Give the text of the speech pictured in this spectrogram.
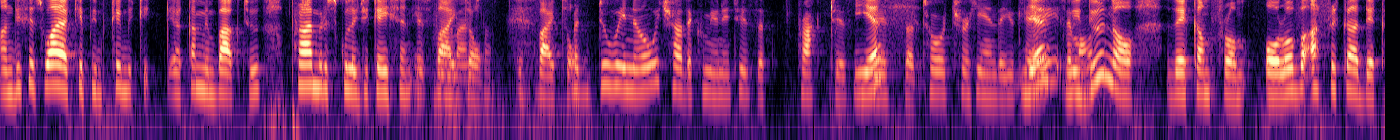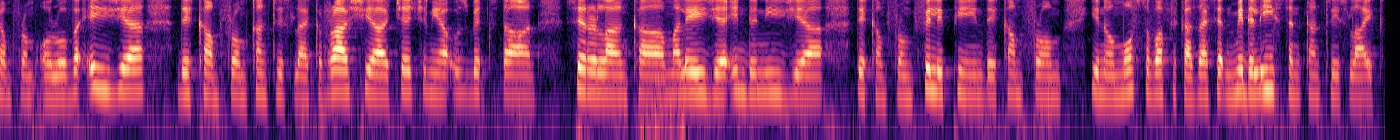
And this is why I keep, keep uh, coming back to primary school education it's is vital. It's vital. But do we know which are the communities that practice yes. this uh, torture here in the UK? Yes, we most? do know. They come from all over Africa, they come from all over Asia, they come from countries like Russia, Chechnya, Uzbekistan, Sri Lanka, Malaysia, Indonesia, they come from Philippines, they come from, you know, most of Africa, as I said, Middle Eastern countries like,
